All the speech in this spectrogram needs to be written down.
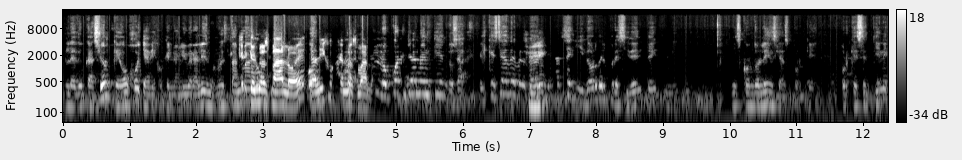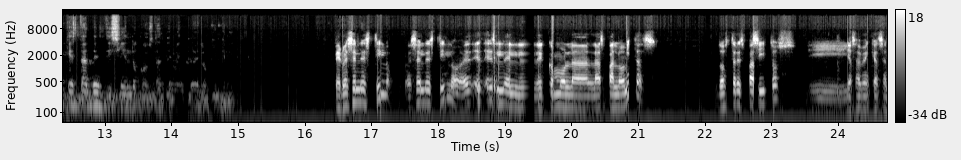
la educación, que ojo, ya dijo que el neoliberalismo no es tan malo. Que no es malo, ¿eh? Ya dijo que no es malo. Lo cual ya no entiendo. O sea, el que sea de verdad seguidor del presidente, mis condolencias, porque, porque se tiene que estar desdiciendo constantemente de lo que cree pero es el estilo, es el estilo, es, el, como las palomitas, dos, tres pasitos y ya saben que hacen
